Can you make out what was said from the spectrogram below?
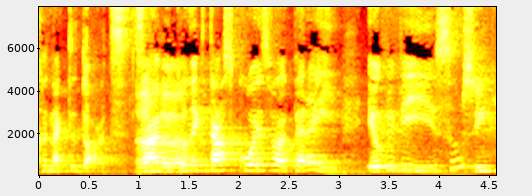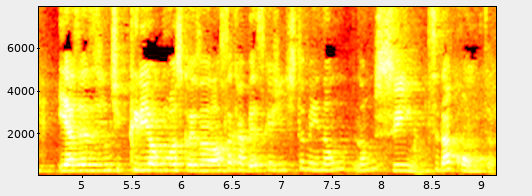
connect the dots, sabe? Uhum. Conectar as coisas e falar, peraí, eu vivi isso. Sim. E às vezes a gente cria algumas coisas na nossa cabeça que a gente também não, não Sim. se dá conta.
